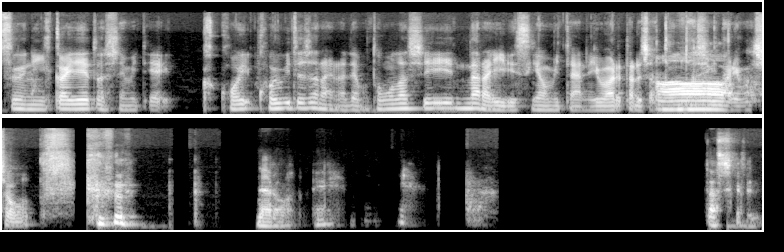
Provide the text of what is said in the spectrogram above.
普通に一回デートしてみて、か恋恋人じゃないな、でも友達ならいいですよみたいな言われたら、じゃあ友達になりましょう。なるほどね。確かに。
